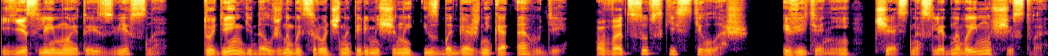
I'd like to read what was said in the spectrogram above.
Если ему это известно, то деньги должны быть срочно перемещены из багажника Ауди в отцовский стеллаж, ведь они — часть наследного имущества,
